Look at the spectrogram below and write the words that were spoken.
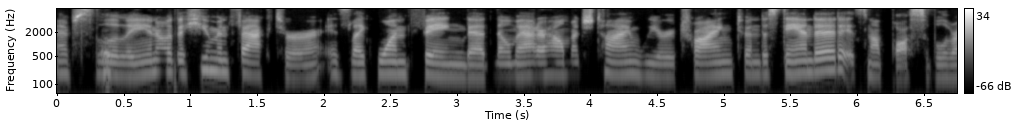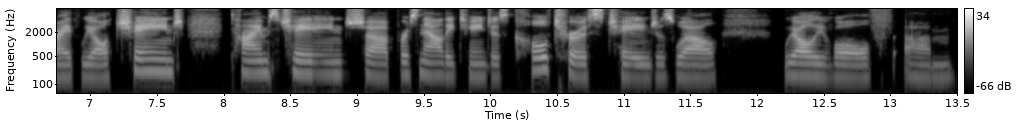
Absolutely. You know, the human factor is like one thing that no matter how much time we are trying to understand it, it's not possible, right? We all change, times change, uh, personality changes, cultures change as well. We all evolve. Um,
